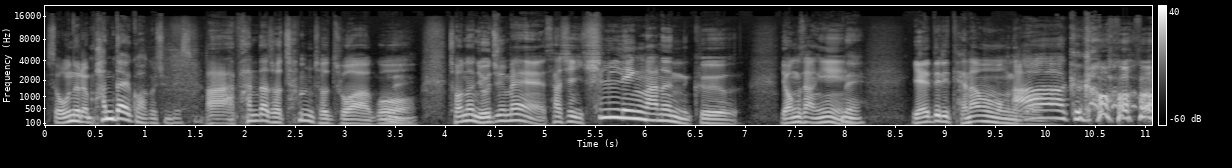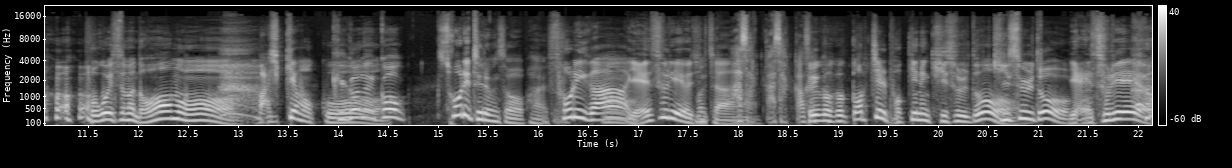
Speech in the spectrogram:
그래서 오늘은 판다의 과학을 준비했습니다. 아, 판다 저 참저 좋아하고 네. 저는 요즘에 사실 힐링하는 그 영상이 네. 얘들이 대나무 먹는 거. 아 그거. 보고 있으면 너무 맛있게 먹고. 그거는 꼭 소리 들으면서 돼. 소리가 어. 예술이에요, 진짜. 맞아. 아삭 아삭 아삭. 그리고 그 껍질 벗기는 기술도 기술도 예술이에요.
